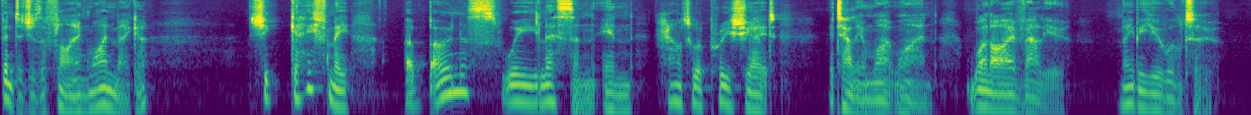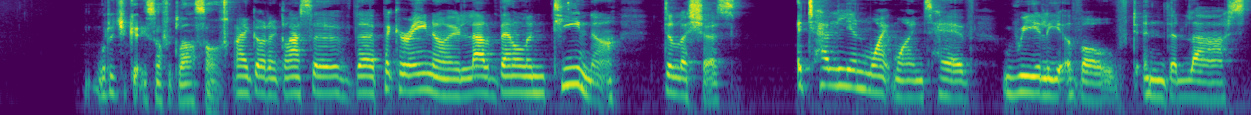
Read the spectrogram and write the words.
vintage as a flying winemaker, she gave me a bonus wee lesson in how to appreciate Italian white wine, one I value. Maybe you will too. What did you get yourself a glass of? I got a glass of the Pecorino La Valentina. Delicious. Italian white wines have really evolved in the last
